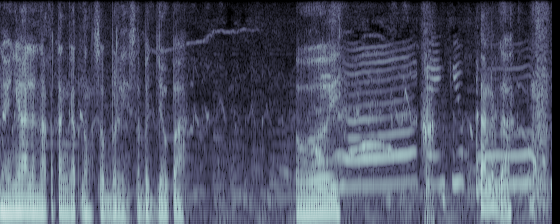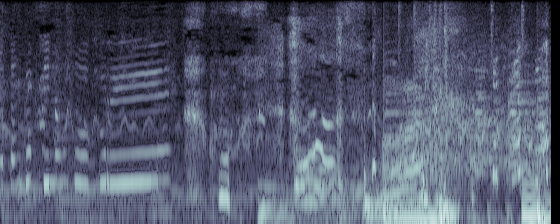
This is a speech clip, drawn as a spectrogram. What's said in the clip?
Ngayon nga lang nakatanggap ng sobre sa badyaw pa. Uy. Thank you po. Talaga? Nakatanggap din ng sobre. Ah!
